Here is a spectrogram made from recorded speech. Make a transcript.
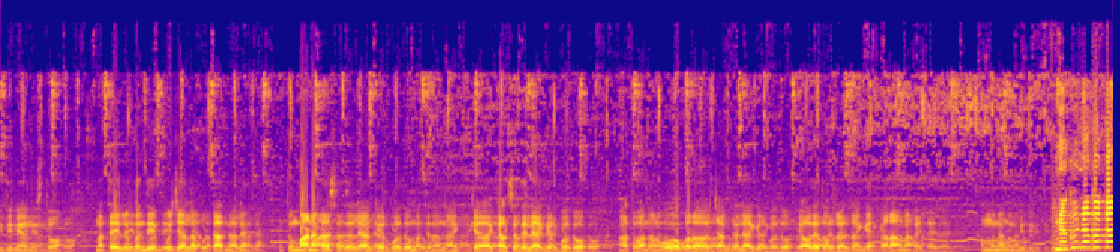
ಇದೀನಿ ಅನ್ನಿಸ್ತು. ಮತ್ತು ಇಲ್ಲಿ ಬಂದು ಪೂಜೆ ಎಲ್ಲ ಕೊಟ್ಟಾದ್ಮೇಲೆ ತುಂಬ ಹಣಕಾಸದಲ್ಲಿ ಆಗಿರ್ಬೋದು ಮತ್ತು ನನ್ನ ಕೆಲಸದಲ್ಲಿ ಆಗಿರ್ಬೋದು ಅಥವಾ ನಾನು ಹೋಗೋ ಬರೋ ಜಾಗದಲ್ಲಿ ಆಗಿರ್ಬೋದು ಯಾವುದೇ ತೊಂದರೆ ಇಲ್ದಂಗೆ ಆರಾಮಾಗಿ ಕಾಯ್ತಾ ಇದೆ ಅಮ್ಮನ ನಂಬಿದ್ದೀವಿ. ನಗು ನಗುತ್ತಾ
